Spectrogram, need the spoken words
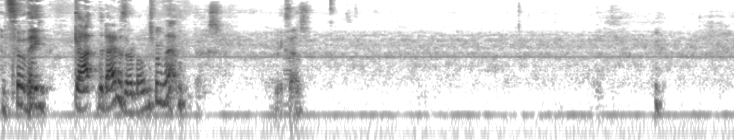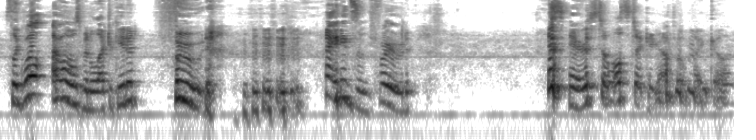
and so they got the dinosaur bones from them. Makes sense. It's like, well, I've almost been electrocuted. Food. I need some food. His hair is still all sticking up. Oh my god.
